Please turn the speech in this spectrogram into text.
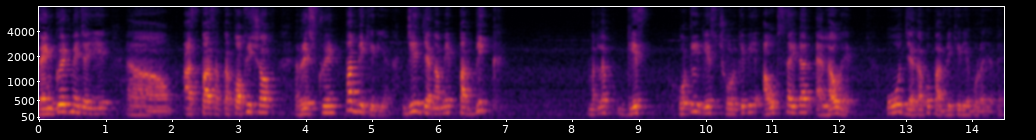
बैंकुएट में जाइए आसपास आपका coffee shop restaurant public area जिस जगह में पब्लिक मतलब गेस्ट होटल गेस्ट छोड़ के भी आउटसाइडर अलाउ है, वो जगह को पब्लिक एरिया बोला जाता है।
